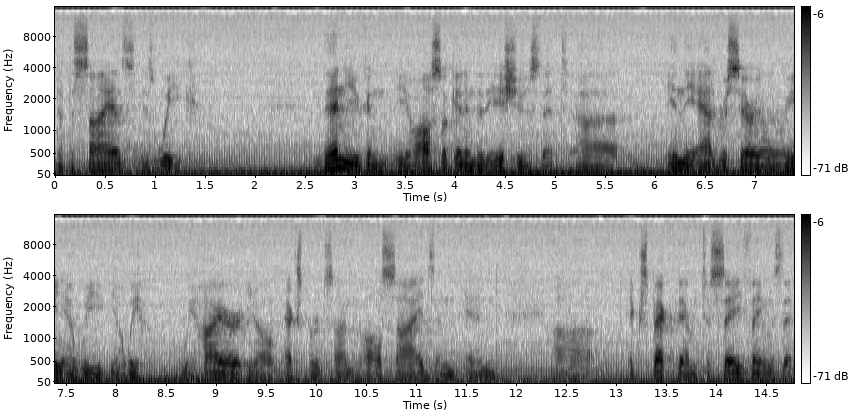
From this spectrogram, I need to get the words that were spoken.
that the science is weak. Then you can you know, also get into the issues that uh, in the adversarial arena, we, you know, we, we hire you know, experts on all sides and, and uh, expect them to say things that,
